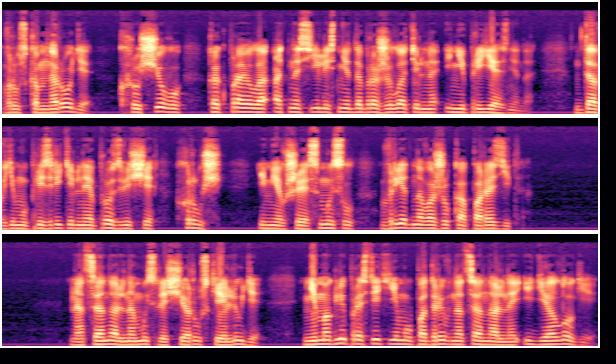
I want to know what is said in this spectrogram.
В русском народе к Хрущеву, как правило, относились недоброжелательно и неприязненно, дав ему презрительное прозвище «Хрущ», имевшее смысл вредного жука-паразита. Национально мыслящие русские люди не могли простить ему подрыв национальной идеологии,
